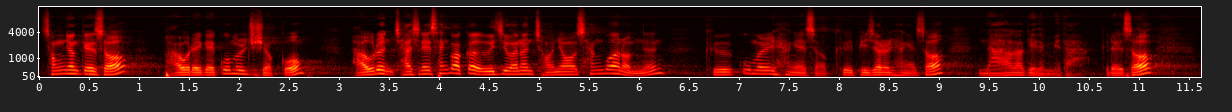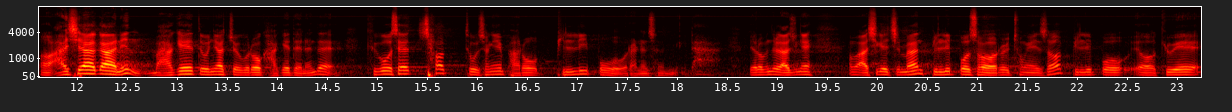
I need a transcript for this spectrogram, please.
성령께서 바울에게 꿈을 주셨고 바울은 자신의 생각과 의지와는 전혀 상관없는 그 꿈을 향해서 그 비전을 향해서 나아가게 됩니다. 그래서 어, 아시아가 아닌 마게도냐 쪽으로 가게 되는데 그곳의 첫 도성이 바로 빌립보라는 섬입니다. 여러분들 나중에 아시겠지만 빌립보서를 통해서 빌립보 어, 교회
